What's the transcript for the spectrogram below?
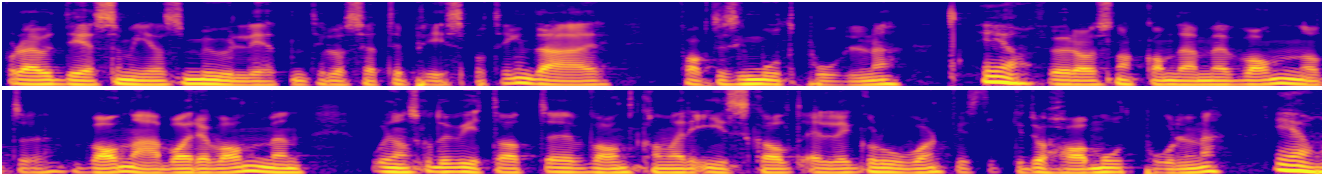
For det er jo det som gir oss muligheten til å sette pris på ting. Det er faktisk motpolene. Ja. Før har vi snakka om det med vann. at Vann er bare vann, men hvordan skal du vite at eh, vann kan være iskaldt eller glovarmt hvis ikke du har motpolene? Ja.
